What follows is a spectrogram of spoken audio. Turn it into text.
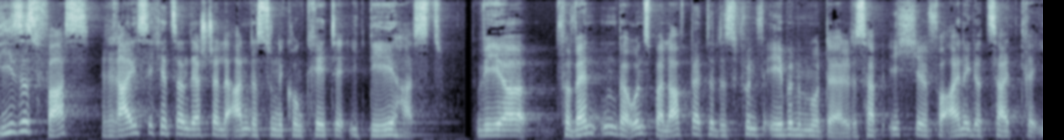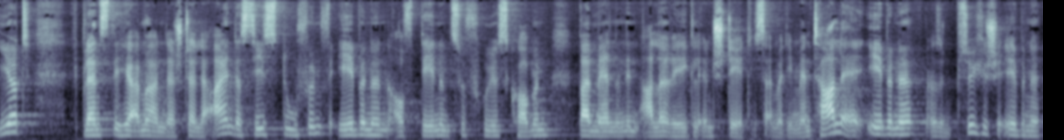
Dieses Fass reiße ich jetzt an der Stelle an, dass du eine konkrete Idee hast. Wir verwenden bei uns bei Love Better das Fünf-Ebenen-Modell. Das habe ich äh, vor einiger Zeit kreiert. Ich blende dir hier einmal an der Stelle ein. Das siehst du fünf Ebenen, auf denen zu frühes Kommen bei Männern in aller Regel entsteht. Das ist einmal die mentale Ebene, also die psychische Ebene,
